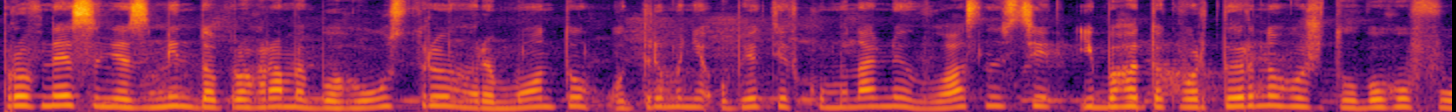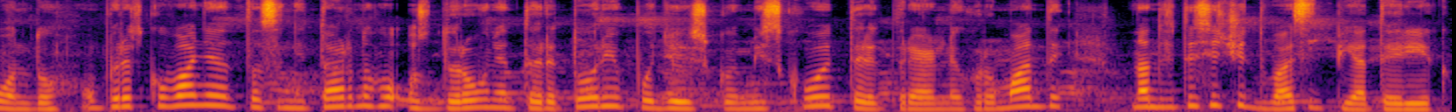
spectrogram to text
про внесення змін до програми благоустрою, ремонту, утримання об'єктів комунальної власності і багатоквартирного житлового фонду, упорядкування та санітарного оздоровлення території Подільської міської територіальної громади на 2025 рік.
